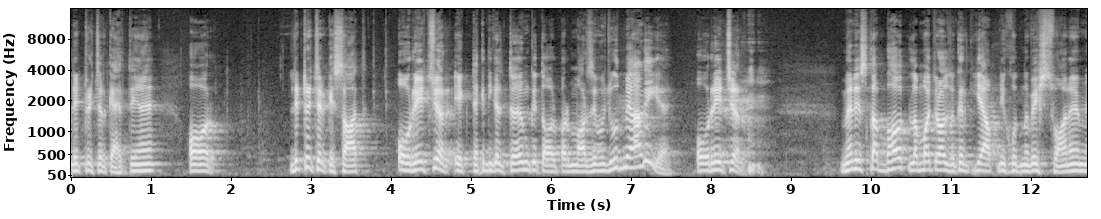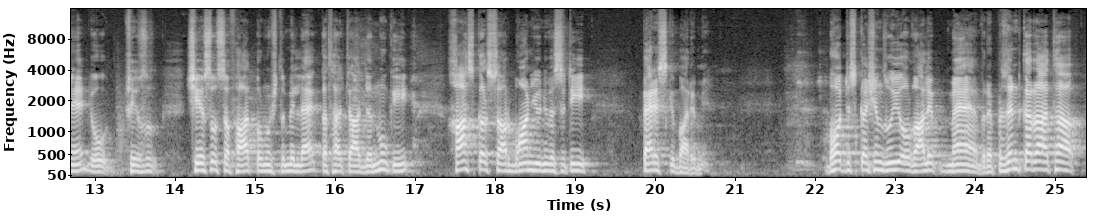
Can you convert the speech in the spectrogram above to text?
लिटरेचर कहते हैं और लिटरेचर के साथ ओरेचर एक टेक्निकल टर्म के तौर पर मार्ज वजूद में आ गई है ओरेचर मैंने इसका बहुत लंबा चौड़ा ज़िक्र किया अपनी खुद नवेश स्वाने में, जो छः सौ छः सौ सफ़ात पर मुश्तमिल है, कथा चार जन्मों की, ख़ासकर सारबान यूनिवर्सिटी पेरिस के बारे में। बहुत डिस्कशंस हुई और गालिब मैं रिप्रेजेंट कर रहा था।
